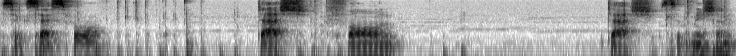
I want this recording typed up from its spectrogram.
successful dash form dash submission.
